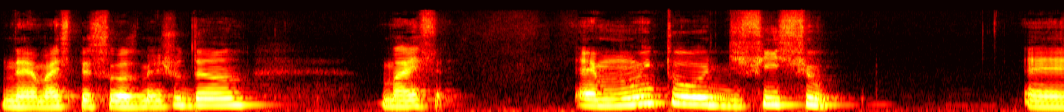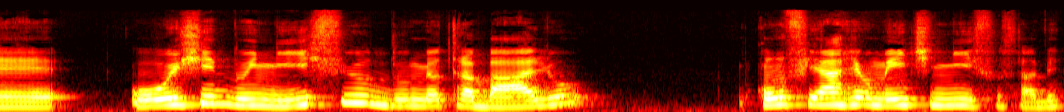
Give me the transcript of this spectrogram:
né? Mais pessoas me ajudando, mas é muito difícil é, hoje, no início do meu trabalho, confiar realmente nisso, sabe?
